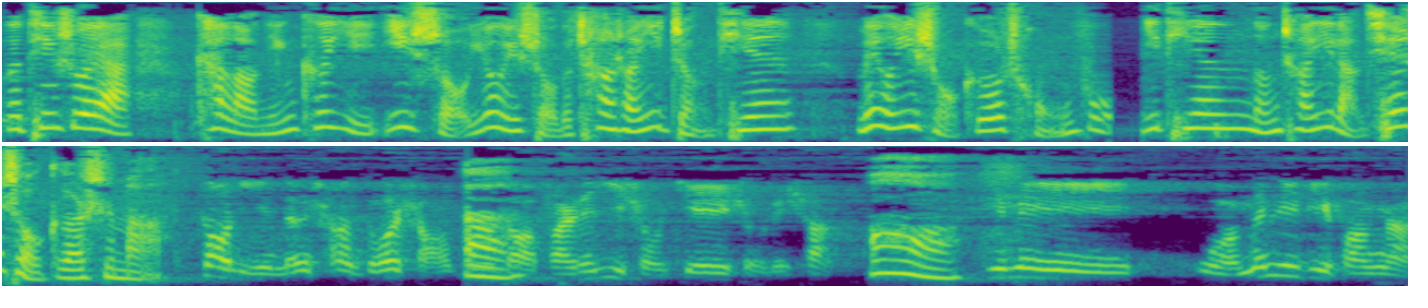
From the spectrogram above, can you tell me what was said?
那听说呀，看老您可以一首又一首的唱上一整天，没有一首歌重复，一天能唱一两千首歌是吗？到底能唱多少不知道，反正一首接一首的唱。哦。因为我们那地方啊，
